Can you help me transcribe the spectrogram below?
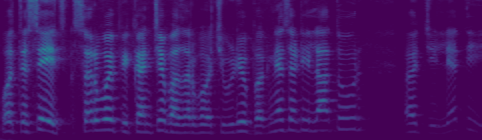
व तसेच सर्व पिकांचे बाजारभावाचे व्हिडिओ बघण्यासाठी लातूर जिल्ह्यातील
